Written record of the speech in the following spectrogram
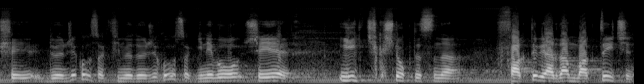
şey dönecek olursak, filme dönecek olursak yine bu şeye ilk çıkış noktasına farklı bir yerden baktığı için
